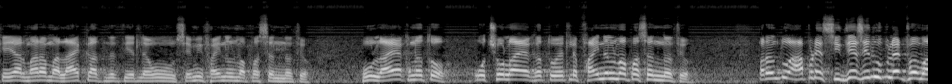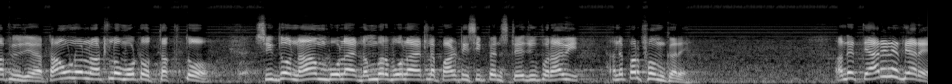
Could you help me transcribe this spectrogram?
કે યાર મારામાં લાયકાત નથી એટલે હું સેમિફાઇનલમાં પસંદ ન થયો. હું લાયક નહોતો ઓછો લાયક હતો એટલે ફાઇનલમાં પસંદ ન થયો. પરંતુ આપણે સીધે સીધું પ્લેટફોર્મ આપ્યું છે. ટાઉન હોલનો આટલો મોટો તખતો, સીધો નામ બોલાય નંબર બોલાય એટલે પાર્ટિસિપન્ટ સ્ટેજ ઉપર આવી અને પરફોર્મ કરે. અને ત્યારે ને ત્યારે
